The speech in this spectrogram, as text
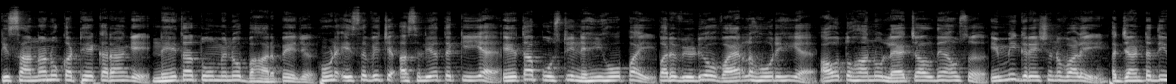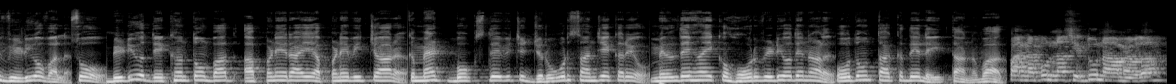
ਕਿਸਾਨਾਂ ਨੂੰ ਇਕੱਠੇ ਕਰਾਂਗੇ, ਨਹੀਂ ਤਾਂ ਤੂੰ ਮੈਨੂੰ ਬਾਹਰ ਭੇਜ। ਹੁਣ ਇਸ ਵਿੱਚ ਅਸਲੀਅਤ ਕੀ ਹੈ? ਇਹ ਤਾਂ ਪੁਸ਼ਟੀ ਨਹੀਂ ਹੋ ਪਾਈ, ਪਰ ਵੀਡੀਓ ਵਾਇਰਲ ਹੋ ਰਹੀ ਹੈ। ਆਓ ਤੁਹਾਨੂੰ ਲੈ ਚੱਲਦੇ ਹਾਂ ਉਸ ਇਮੀਗ੍ਰੇਸ਼ਨ ਵਾਲੇ ਏਜੰਟ ਦੀ ਵੀਡੀਓ ਵੱਲ। ਸੋ, ਵੀਡੀਓ ਦੇਖਣ ਤੋਂ ਬਾਅਦ ਆਪਣੇ ਰਾਏ, ਆਪਣੇ ਵਿਚਾਰ ਕਮੈਂਟ ਬਾਕਸ ਦੇ ਵਿੱਚ ਜਰੂਰ ਸਾਂਝੇ ਕਰਿਓ। ਮਿਲਦੇ ਹਾਂ ਇੱਕ ਹੋਰ ਵੀਡੀਓ ਦੇ ਨਾਲ। ਉਦੋਂ ਤੱਕ ਦੇ ਲਈ ਧੰਨਵਾਦ। ਭਾਨਾ ਭੁੰਨਾ ਸਿੱਧੂ ਨਾਮ ਹੈ ਉਹਦਾ।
